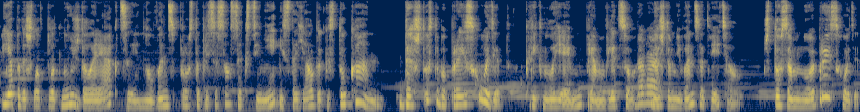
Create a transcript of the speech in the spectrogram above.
Я подошла вплотную ждала реакции, но Венс просто присосался к стене и стоял как истукан. «Да что с тобой происходит?» — крикнула я ему прямо в лицо. Давай. На что мне Венс ответил. «Что со мной происходит?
